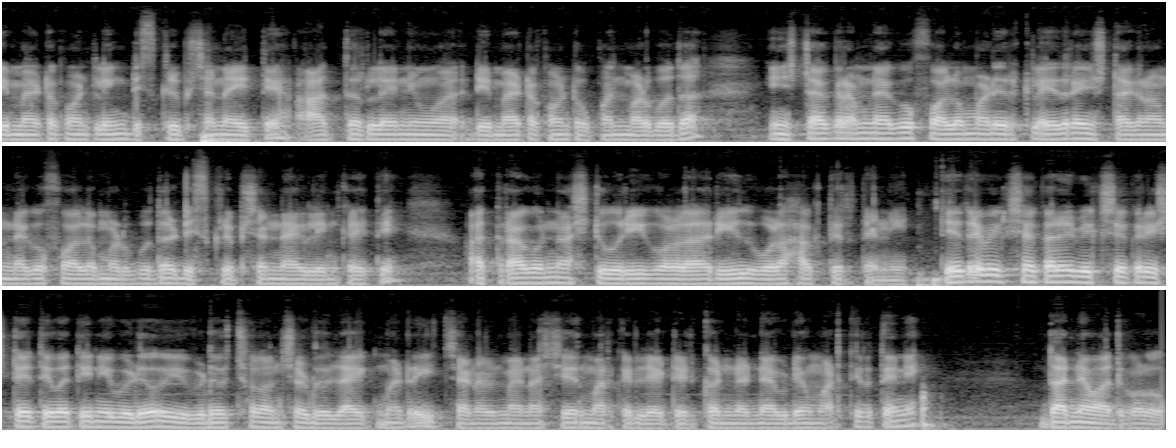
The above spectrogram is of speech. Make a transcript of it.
demat account link description ಐತೆ. ಆ ನೀವು ಡಿಮ್ಯಾಟ್ ಅಕೌಂಟ್ ಓಪನ್ ಮಾಡ್ಬೋದು. ಇನ್ಸ್ಟಾಗ್ರಾಮ್ನಾಗೂ ಫಾಲೋ ಮಾಡಿರ್ಕಲೇ ಇದ್ರೆ ಇನ್ಸ್ಟಾಗ್ರಾಮ್ನಾಗೂ ಫಾಲೋ ಮಾಡ್ಬೋದು. ಡಿಸ್ಕ್ರಿಪ್ಷನ್ನಾಗ ಲಿಂಕ್ ಐತಿ. ಅದ್ರಾಗೂ ನಾ ಸ್ಟೋರಿಗಳ ರೀಲ್ಗಳು ಹಾಕ್ತಿರ್ತೀನಿ. ತಿದ್ರೆ ವೀಕ್ಷಕರೇ, ವೀಕ್ಷಕರು, ಇಷ್ಟೇ ಇವತ್ತಿನ ಈ ವಿಡಿಯೋ ಈ ವಿಡಿಯೋ ಚಲೋ ಅನ್ಸೋಡು ಲೈಕ್ ಮಾಡಿರಿ ಈ ಚಾನಲ್ ಮೇಲೆ ಶೇರ್ ಮಾರ್ಕೆಟ್ ರಿಲೇಟೆಡ್ ಕಂಟೆಂಟ್ನ ವಿಡಿಯೋ ಮಾಡ್ತಿರ್ತೇನೆ. ಧನ್ಯವಾದಗಳು.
